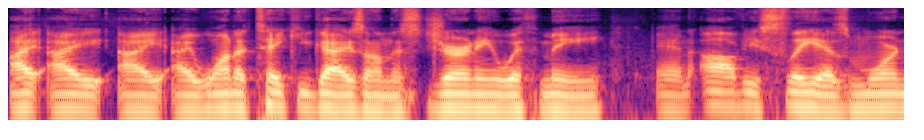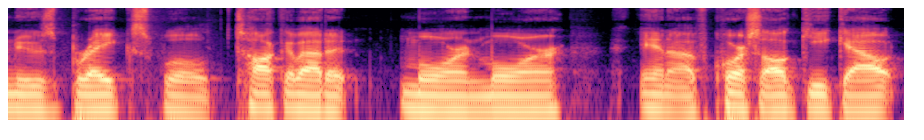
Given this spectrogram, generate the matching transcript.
I I I, I want to take you guys on this journey with me and obviously, as more news breaks, we'll talk about it more and more. And of course, I'll geek out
